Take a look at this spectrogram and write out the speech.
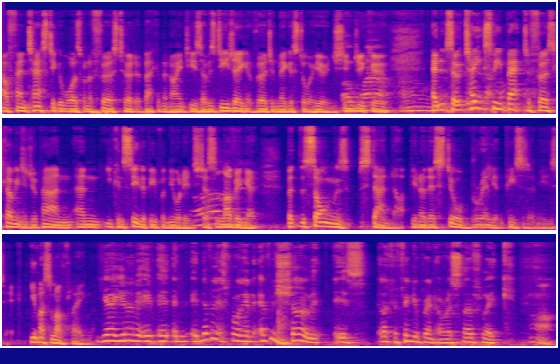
how fantastic it was when I first heard it back in the nineties. I was DJing at Virgin Megastore here in oh, Shinjuku, wow. Oh, and so it takes me oh, back to first coming to Japan, and you can see the people in the audience just oh, loving it. But the songs stand up. You know, they're still brilliant pieces of music. You must love playing them. Yeah, you know, it, it, it never gets boring. And every show is like a fingerprint or a snowflake. Ah.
